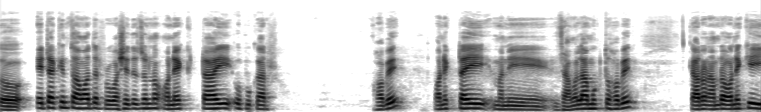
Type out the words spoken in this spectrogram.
তো এটা কিন্তু আমাদের প্রবাসীদের জন্য অনেকটাই উপকার হবে, অনেকটাই মানে ঝামেলামুক্ত হবে। কারণ আমরা অনেকেই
